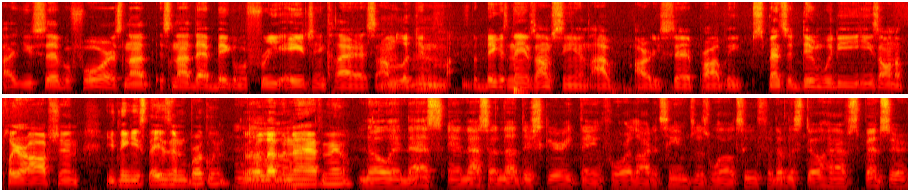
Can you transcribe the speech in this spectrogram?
Like you said before, it's not it's not that big of a free agent class. I'm looking the biggest names I'm seeing. I've already said probably Spencer Dinwiddie. He's on a player option. You think he stays in Brooklyn for Nah. eleven and a half mil? No, and that's and that's another scary thing for a lot of teams as well too. For them to still have Spencer,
